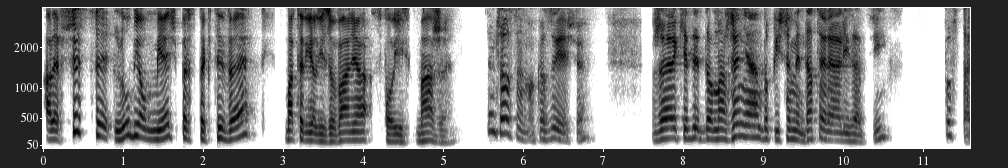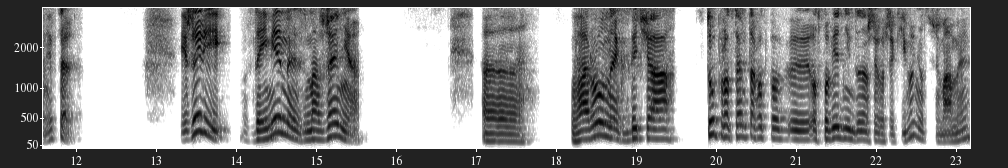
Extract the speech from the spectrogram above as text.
ale wszyscy lubią mieć perspektywę materializowania swoich marzeń. Tymczasem okazuje się, że kiedy do marzenia dopiszemy datę realizacji, powstanie cel. Jeżeli zdejmiemy z marzenia e, warunek bycia w 100% odpo- y, odpowiednim do naszych oczekiwań, otrzymamy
